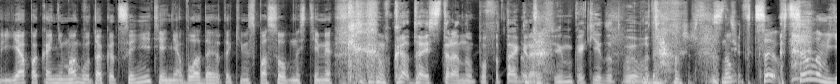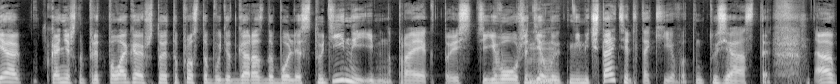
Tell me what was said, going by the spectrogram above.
Я пока не могу так оценить, я не обладаю такими способностями. Угадай страну по фотографии. Ну какие тут выводы? Ну, в целом я, конечно, предполагаю, что это просто будет гораздо более студийный именно проект. То есть его уже mm-hmm. делают не мечтатели такие вот энтузиасты, а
